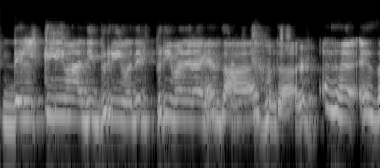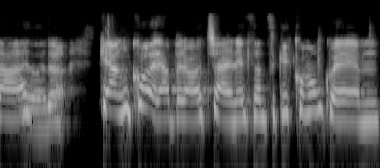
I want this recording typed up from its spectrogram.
del clima di prima, del prima della cancel esatto. culture. Esatto, allora. che ancora però c'è, nel senso che comunque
